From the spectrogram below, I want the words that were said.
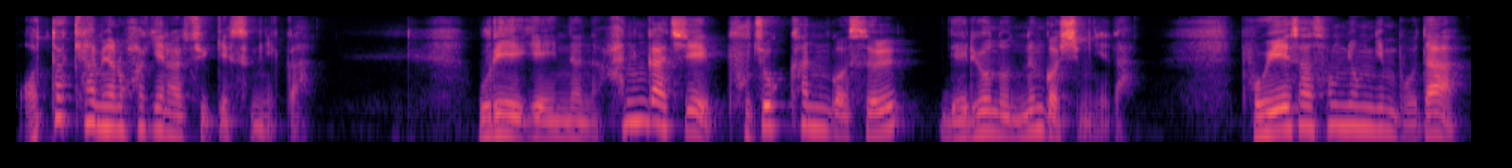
어떻게 하면 확인할 수 있겠습니까? 우리에게 있는 한 가지 부족한 것을 내려놓는 것입니다. 보혜사 성령님보다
